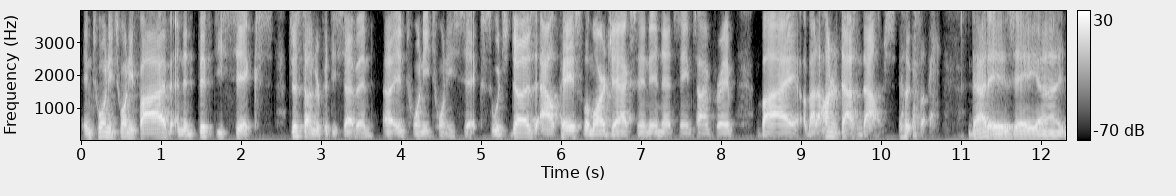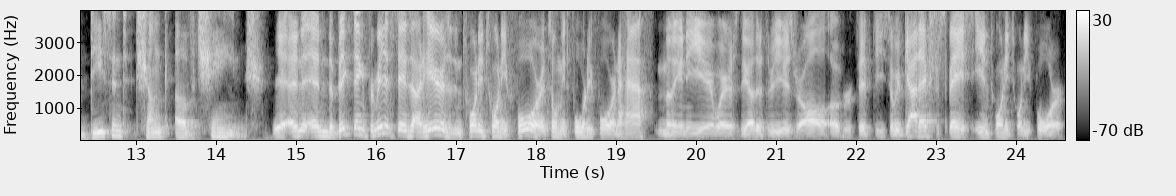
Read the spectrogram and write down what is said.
in 2025, and then 56, just under 57 uh, in 2026, which does outpace Lamar Jackson in that same time frame by about $100,000. It looks like. That is a uh, decent chunk of change. Yeah, and, and the big thing for me that stands out here is that in 2024, it's only 44 and a half million a year, whereas the other three years are all over 50. So we've got extra space in 2024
